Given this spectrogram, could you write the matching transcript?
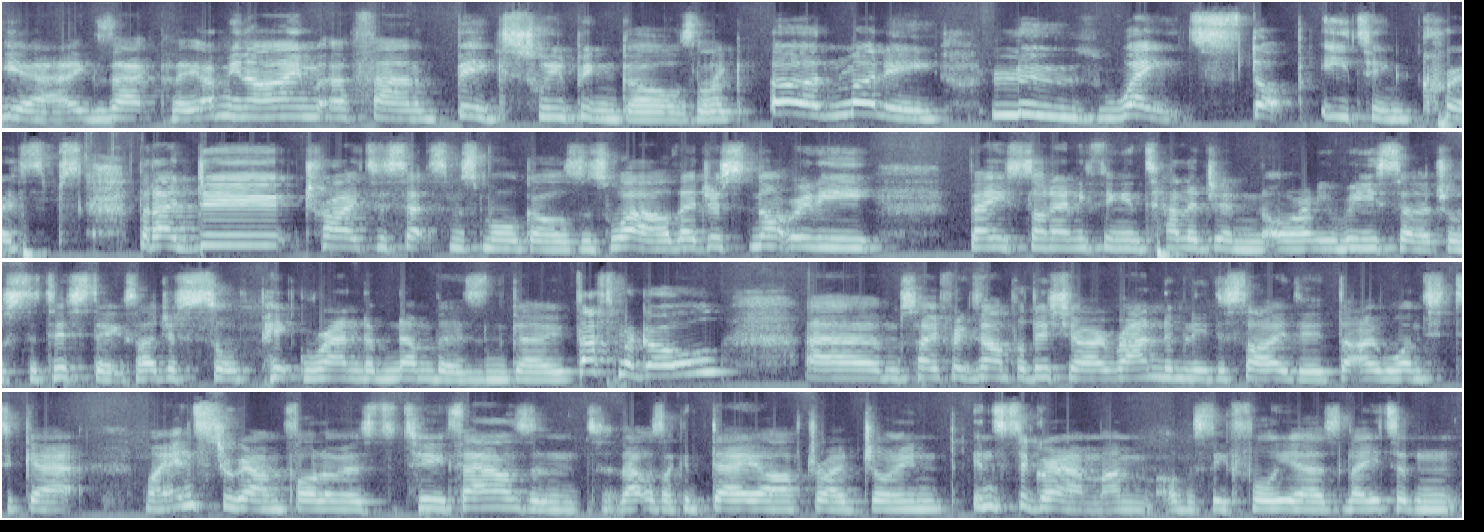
Yeah, exactly. I mean, I'm a fan of big sweeping goals like earn money, lose weight, stop eating crisps. But I do try to set some small goals as well. They're just not really based on anything intelligent or any research or statistics. I just sort of pick random numbers and go, that's my goal. Um, so, for example, this year I randomly decided that I wanted to get my Instagram followers to 2,000. That was like a day after I joined Instagram. I'm obviously four years later than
